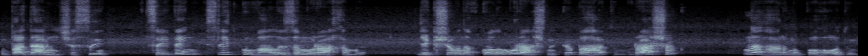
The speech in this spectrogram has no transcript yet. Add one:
У прадавні часи в цей день слідкували за мурахами. Якщо навколо мурашника багато мурашок, на гарну погоду.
